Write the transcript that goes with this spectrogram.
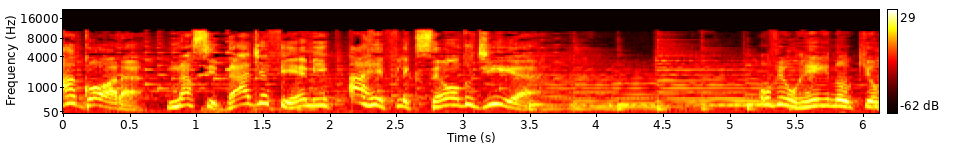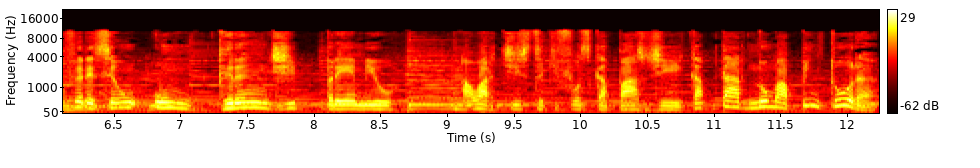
Agora, na Cidade FM, a reflexão do dia. Houve um reino que ofereceu um grande prêmio ao artista que fosse capaz de captar numa pintura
